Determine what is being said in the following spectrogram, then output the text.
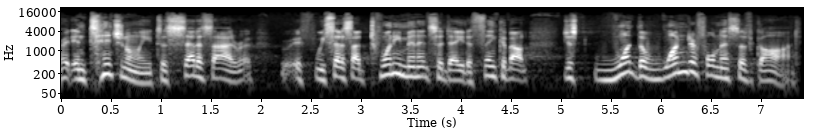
Right? Intentionally to set aside, if we set aside 20 minutes a day to think about just one, the wonderfulness of God.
